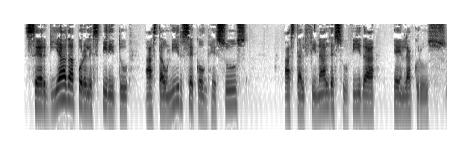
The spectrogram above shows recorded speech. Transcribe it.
ser guiada por el Espíritu hasta unirse con Jesús hasta el final de su vida en la cruz.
